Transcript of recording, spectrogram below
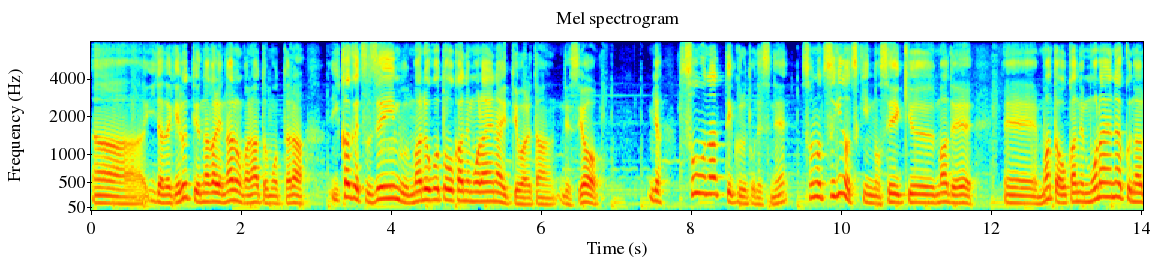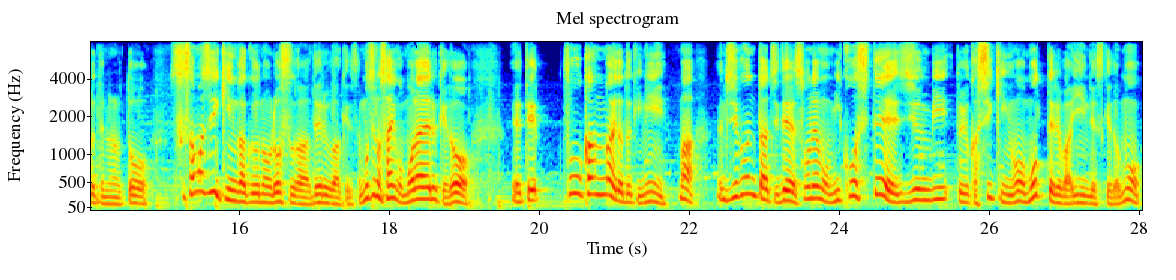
あいただけるっていう流れになるのかなと思ったら1ヶ月全員分丸ごとお金もらえないって言われたんですよ。いやそうなってくるとですねその次の月の請求までえー、またお金もらえなくなるってなると凄まじい金額のロスが出るわけですもちろん最後もらえるけど、えー、でそう考えた時にまあ自分たちでそれも見越して準備というか資金を持ってればいいんですけども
